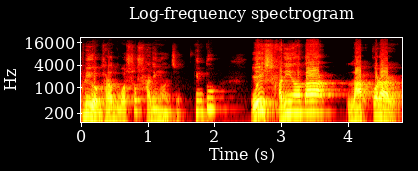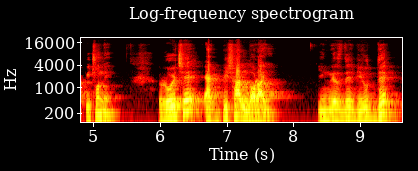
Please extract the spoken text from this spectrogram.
প্রিয় ভারতবর্ষ স্বাধীন হয়েছে। কিন্তু এই স্বাধীনতা লাভ করার পিছনে রয়েছে এক বিশাল লড়াই। ইংরেজদের বিরুদ্ধে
